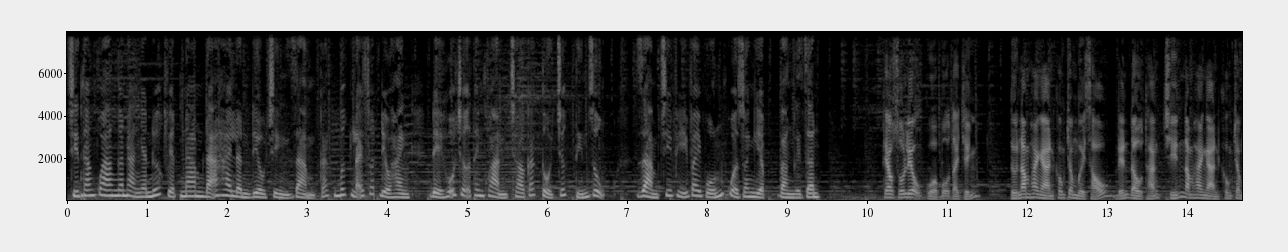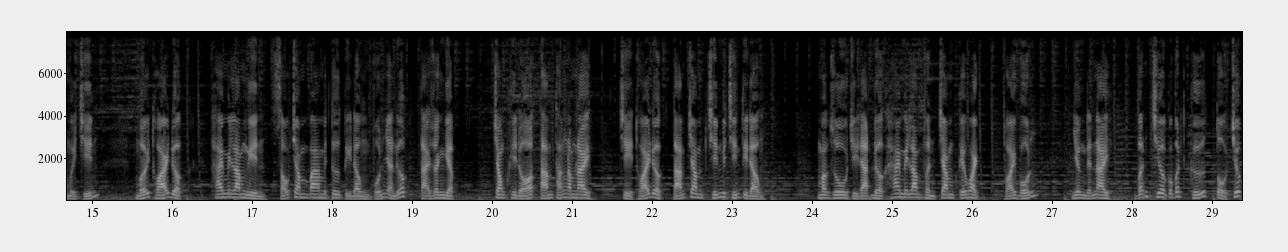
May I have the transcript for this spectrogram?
9 tháng qua, Ngân hàng Nhà nước Việt Nam đã hai lần điều chỉnh giảm các mức lãi suất điều hành để hỗ trợ thanh khoản cho các tổ chức tín dụng, giảm chi phí vay vốn của doanh nghiệp và người dân. Theo số liệu của Bộ Tài chính, từ năm 2016 đến đầu tháng 9 năm 2019 mới thoái được 25.634 tỷ đồng vốn nhà nước tại doanh nghiệp. Trong khi đó, 8 tháng năm nay chỉ thoái được 899 tỷ đồng. Mặc dù chỉ đạt được 25% kế hoạch thoái vốn, nhưng đến nay vẫn chưa có bất cứ tổ chức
